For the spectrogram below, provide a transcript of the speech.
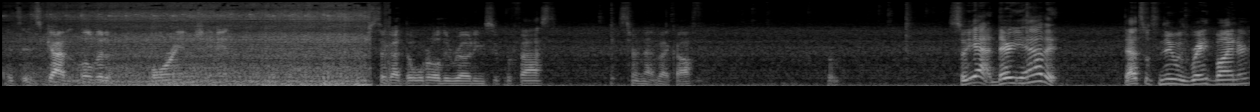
it's, it's got a little bit of orange in it. Still got the world eroding super fast. Let's turn that back off. So yeah, there you have it. That's what's new with Wraithbinder.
